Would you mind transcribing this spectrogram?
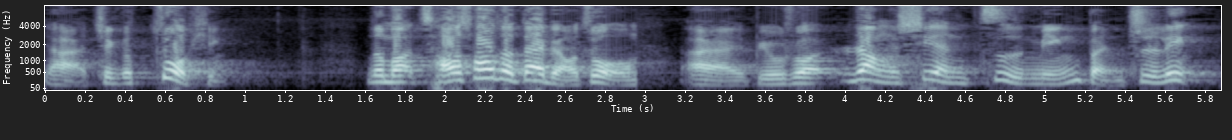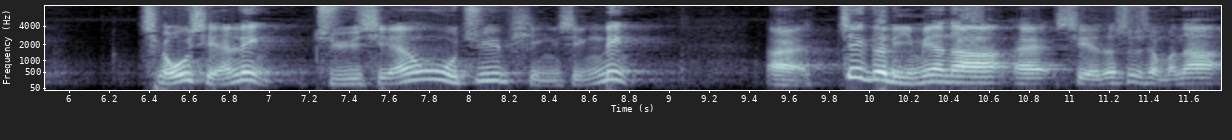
啊这个作品。那么曹操的代表作，哎，比如说《让县自明本制令》《求贤令》《举贤勿居品行令》，哎，这个里面呢，哎，写的是什么呢？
